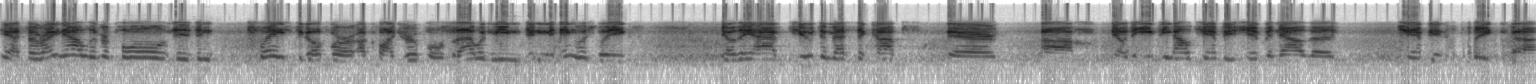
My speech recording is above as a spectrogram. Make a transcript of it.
Yeah, so right now Liverpool is in place to go for a quadruple. So that would mean in the English leagues, you know, they have two domestic cups. They're, um, you know, the EPL championship and now the Champions League. Uh,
